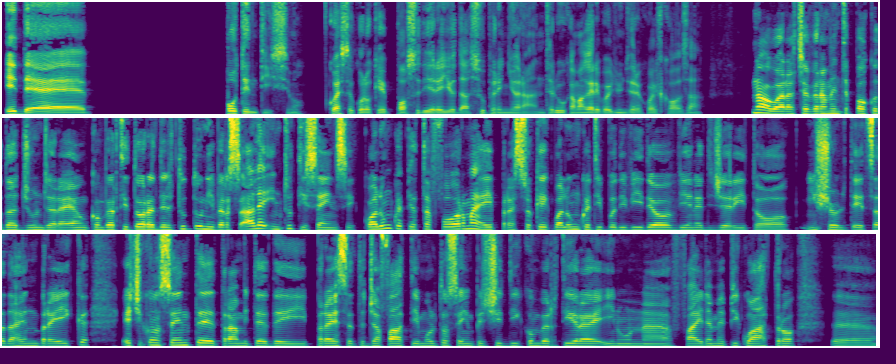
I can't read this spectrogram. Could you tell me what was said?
ed è potentissimo. Questo è quello che posso dire io da super ignorante. Luca, magari vuoi aggiungere qualcosa? No, guarda, c'è veramente poco da aggiungere. È un convertitore del tutto universale in tutti i sensi. Qualunque piattaforma e pressoché qualunque tipo di video viene digerito in scioltezza da Handbrake e ci consente tramite dei preset già fatti molto semplici di convertire in un eh, file MP4. Eh,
